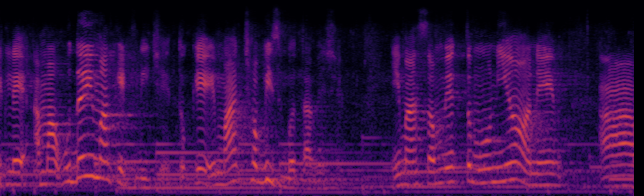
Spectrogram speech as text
એટલે આમાં ઉદયમાં કેટલી છે? તો કે એમાં છવ્વીસ બતાવે છે. એમાં સંયુક્ત મોનીય અને આ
